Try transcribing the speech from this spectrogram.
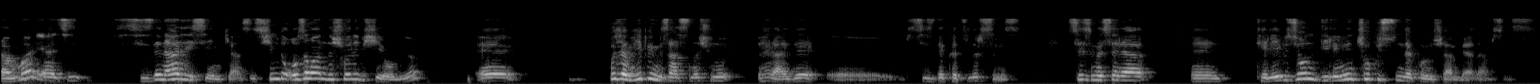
kavram var. Yani siz, sizde neredeyse imkansız. Şimdi o zaman da şöyle bir şey oluyor. E, hocam hepimiz aslında şunu herhalde e, siz de katılırsınız. Siz mesela e, televizyon dilinin çok üstünde konuşan bir adamsınız.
